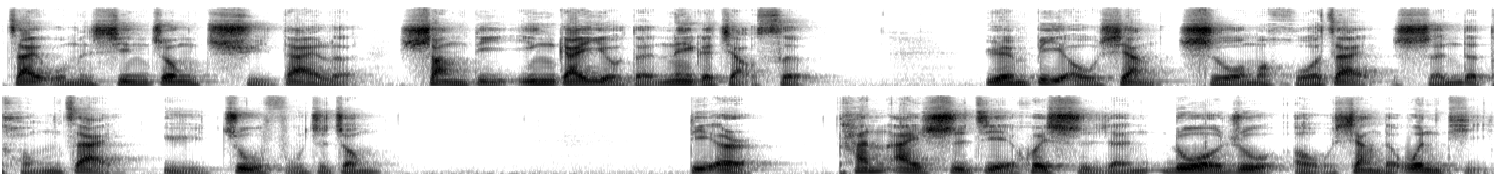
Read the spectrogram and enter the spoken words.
在我们心中取代了上帝应该有的那个角色。远避偶像，使我们活在神的同在与祝福之中。第二，贪爱世界会使人落入偶像的问题。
